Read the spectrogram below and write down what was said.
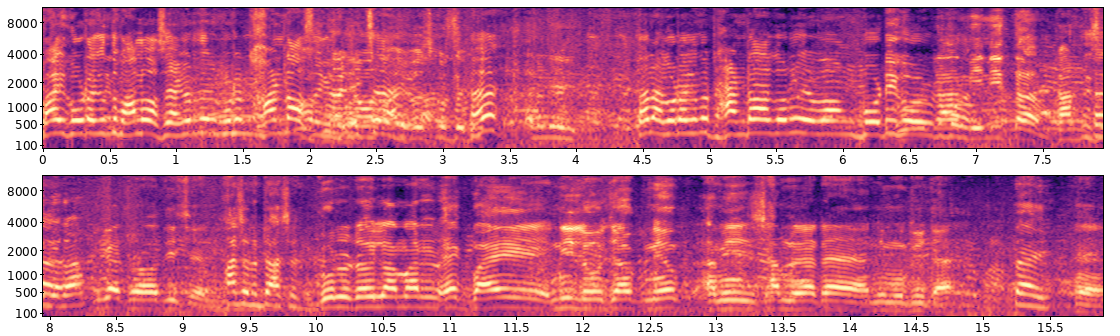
ভাই গোটা কিন্তু ভালো আছে একেবারে গোটা ঠান্ডা আছে কিন্তু হ্যাঁ তাহলে গোটা কিন্তু ঠান্ডা গরু এবং বডি গরু কার এটা আসেন গরুটা হইল আমার এক ভাই নিল যাক নিয়োগ আমি সামনে একটা নিমু দুইটা। তাই? হ্যাঁ।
